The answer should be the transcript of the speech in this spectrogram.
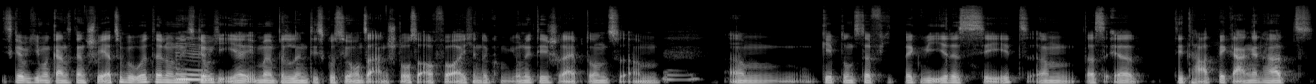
ist, glaube ich, immer ganz, ganz schwer zu beurteilen und mhm. ist, glaube ich, eher immer ein bisschen ein Diskussionsanstoß, auch für euch in der Community. Schreibt uns, ähm, mhm ähm, gebt uns da Feedback, wie ihr das seht, ähm, dass er die Tat begangen hat.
